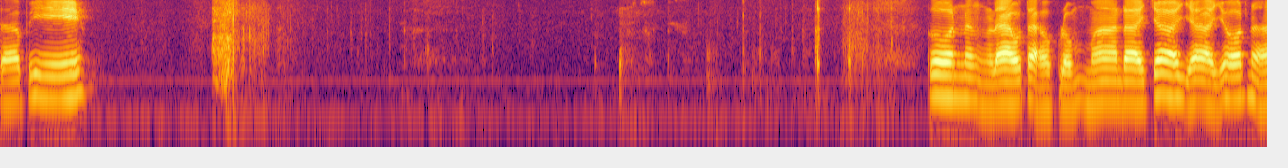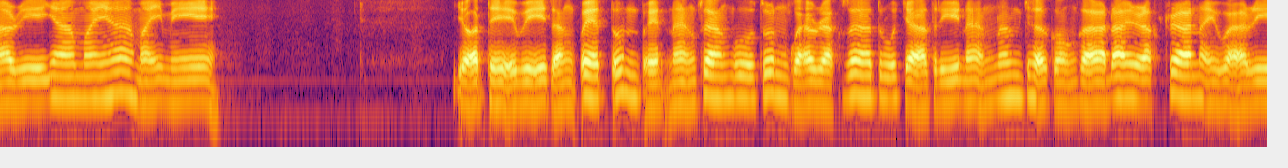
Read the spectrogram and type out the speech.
ตาพีก็นั่งแล้วแต่ปลมมาได้เจ้ายายอดนารียาไม่ฮะไม่มี ยอดเทวีสังเป็ดต้นเป็ดนางสร้างกุศลกว่ารักษาตรูจาตรีนางนั่งเจอของข้าได้รักษาในวารี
